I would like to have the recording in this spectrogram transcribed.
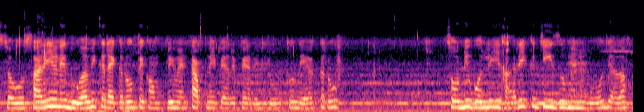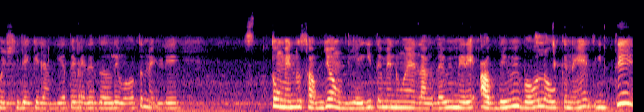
ਸੋ ਸਾਰੇ ਜਣੇ ਦੁਆ ਵੀ ਕਰਿਆ ਕਰੋ ਤੇ ਕੰਪਲੀਮੈਂਟ ਆਪਣੇ ਪਿਆਰੇ ਪਿਆਰੇ ਜ਼ਰੂਰ ਤੋਂ ਦਿਆ ਕਰੋ। ਤੁਹਾਡੀ ਬੋਲੀ ਹਰ ਇੱਕ ਚੀਜ਼ ਮੈਨੂੰ ਬਹੁਤ ਜ਼ਿਆਦਾ ਖੁਸ਼ੀ ਦੇ ਕੇ ਜਾਂਦੀ ਹੈ ਤੇ ਮੇਰੇ ਦਿਲ ਦੇ ਬਹੁਤ ਨੇੜੇ ਤੋਂ ਮੈਨੂੰ ਸਮਝ ਆਉਂਦੀ ਹੈਗੀ ਤੇ ਮੈਨੂੰ ਐਂ ਲੱਗਦਾ ਵੀ ਮੇਰੇ ਆਪਦੇ ਵੀ ਬਹੁਤ ਲੋਕ ਨੇ, ਜਿੱਥੇ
